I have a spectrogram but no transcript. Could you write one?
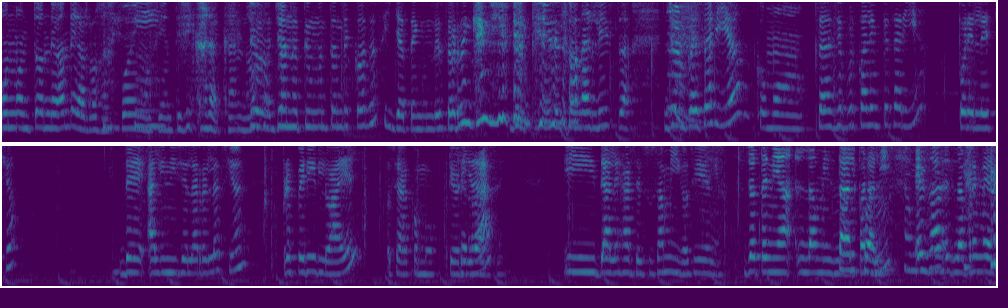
un montón de banderas rojas Ay, podemos sí. identificar acá, ¿no? Yo, yo anoté un montón de cosas y ya tengo un desorden que ni Ya tienes una lista. Yo empezaría como ¿Sabes yo por cuál empezaría? Por el hecho de al inicio de la relación preferirlo a él, o sea, como prioridad, cerrarse. y de alejarse de sus amigos y Sí. eso. Yo tenía la misma. Tal para cual. mí, Amiga. esa es la primera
